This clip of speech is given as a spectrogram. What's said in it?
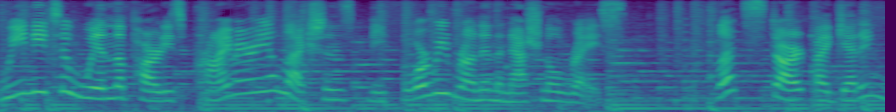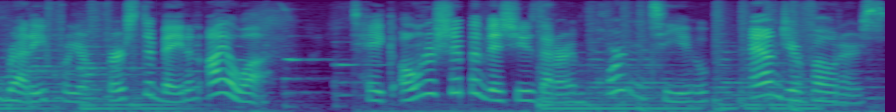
We need to win the party's primary elections before we run in the national race. Let's start by getting ready for your first debate in Iowa. Take ownership of issues that are important to you and your voters.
